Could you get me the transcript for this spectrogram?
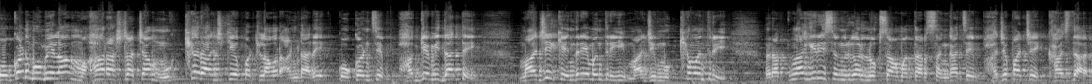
कोकण भूमीला महाराष्ट्राच्या मुख्य राजकीय पटलावर आणणारे कोकणचे भाग्यविधाते माजी केंद्रीय मंत्री माजी मुख्यमंत्री रत्नागिरी सिंधुदुर्ग लोकसभा मतदारसंघाचे भाजपाचे खासदार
